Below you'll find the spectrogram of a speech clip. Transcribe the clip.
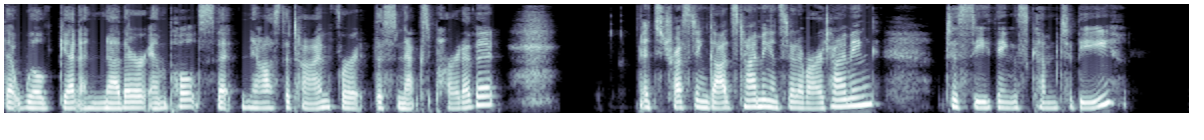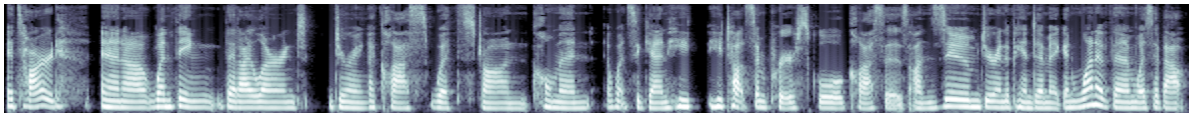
that we'll get another impulse that now's the time for this next part of it. It's trusting God's timing instead of our timing to see things come to be. It's hard. And uh, one thing that I learned during a class with Strahan Coleman, once again, he, he taught some prayer school classes on Zoom during the pandemic. And one of them was about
